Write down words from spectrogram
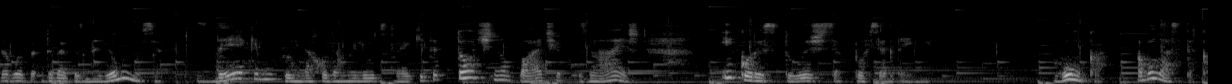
Давай, давай познайомимося з деякими винаходами людства, які ти точно бачив, знаєш і користуєшся повсякденні. Гумка або ластик.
